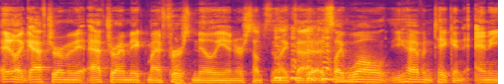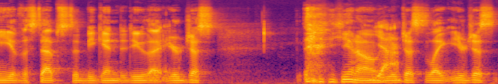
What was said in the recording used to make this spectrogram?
and, like after i after i make my first million or something like that it's like well you haven't taken any of the steps to begin to do that. You're just you know Yeah. you're just like you're just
